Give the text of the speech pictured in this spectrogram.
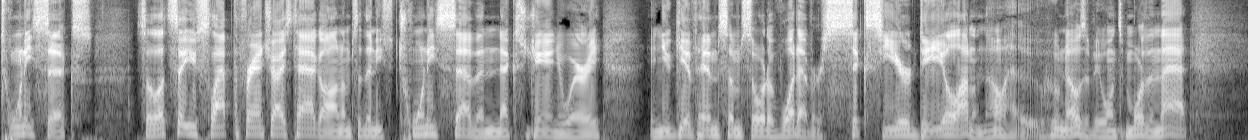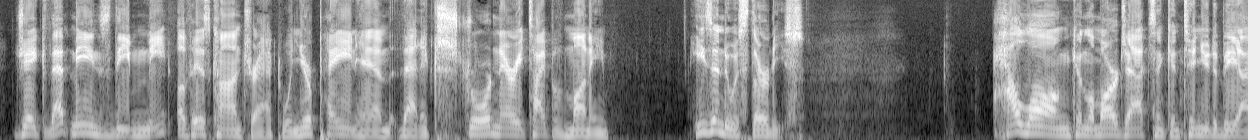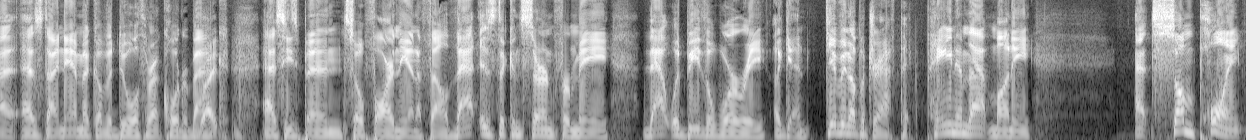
26. So let's say you slap the franchise tag on him, so then he's 27 next January, and you give him some sort of whatever, six year deal. I don't know. Who knows if he wants more than that. Jake, that means the meat of his contract, when you're paying him that extraordinary type of money, he's into his 30s how long can Lamar Jackson continue to be a, as dynamic of a dual threat quarterback Right. as he's been so far in the NFL? That is the concern for me. That would be the worry. Again, giving up a draft pick, paying him that money. At some point,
